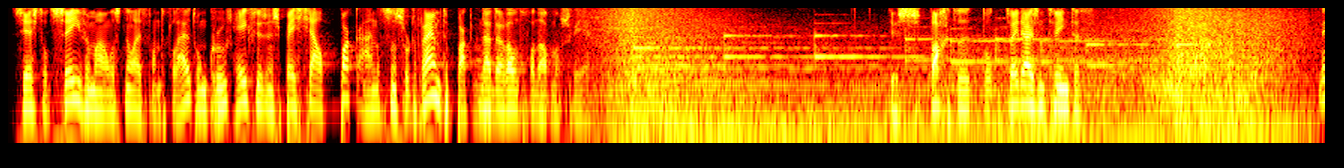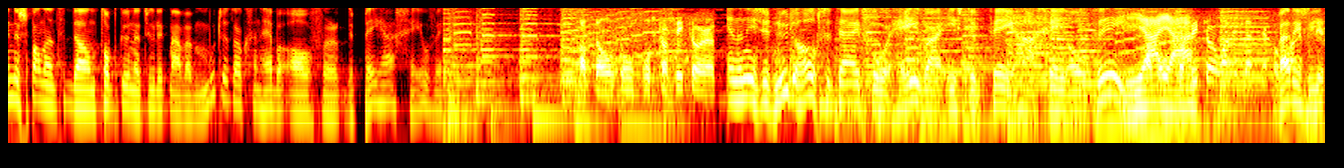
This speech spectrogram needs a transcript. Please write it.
zes tot zeven maal de snelheid van het geluid. Tom Cruise heeft dus een speciaal pak aan, dat is een soort ruimtepak. Naar de rand van de atmosfeer. Dus wachten tot 2020. Minder spannend dan Top Gun natuurlijk, maar we moeten het ook gaan hebben over de PHGOV. Hotel Golf Oscar Victor. En dan is het nu de hoogste tijd voor Hé, hey, waar is de PHGOV? Ja, ja. Victor, Waar is hij?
